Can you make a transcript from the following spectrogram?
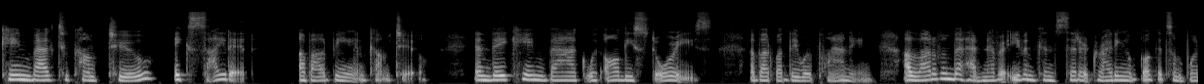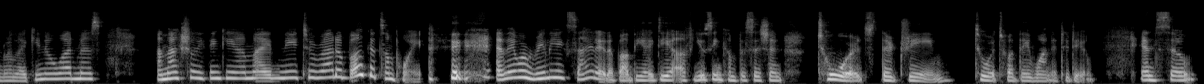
came back to Comp 2 excited about being in Comp 2. And they came back with all these stories about what they were planning. A lot of them that had never even considered writing a book at some point were like, you know what, miss? I'm actually thinking I might need to write a book at some point. and they were really excited about the idea of using composition towards their dream, towards what they wanted to do. And so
